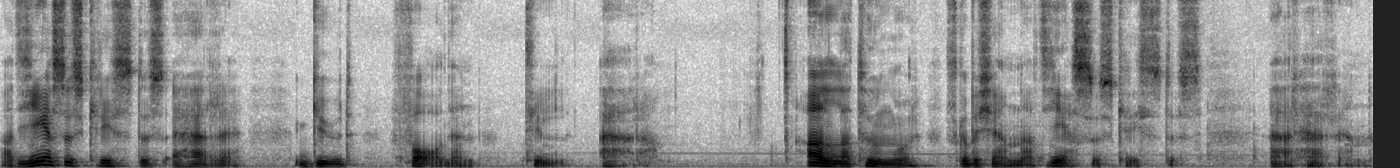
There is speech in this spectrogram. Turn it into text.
att Jesus Kristus är Herre, Gud, Fadern till ära. Alla tungor ska bekänna att Jesus Kristus är Herren.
